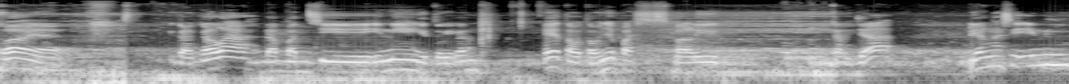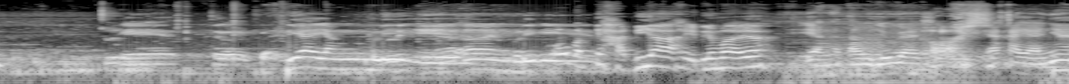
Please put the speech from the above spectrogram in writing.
wah ya gagal lah dapat si ini gitu kan eh tahu taunya pas balik kerja dia ngasih ini gitu dia yang beli Beliin. Heeh, yang beliin Oh berarti hadiah ini mah ya. ya nggak tahu juga sih Oh, ya kayaknya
